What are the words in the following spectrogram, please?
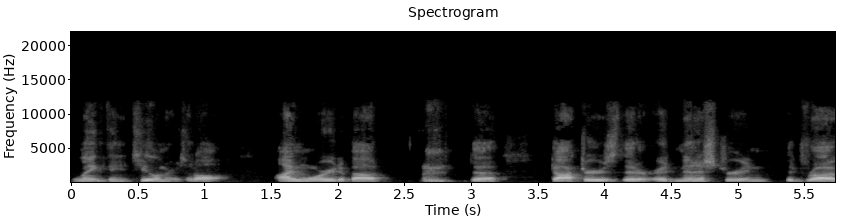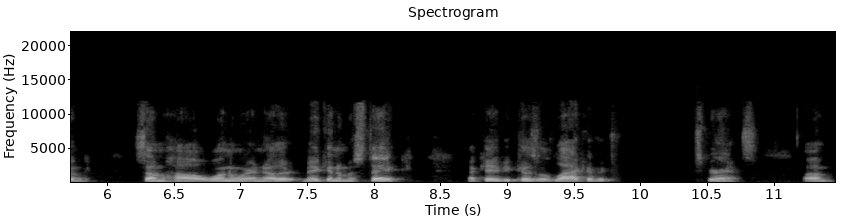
lengthening telomeres at all. I'm worried about the doctors that are administering the drug somehow, one way or another, making a mistake, okay, because of lack of experience. Um,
